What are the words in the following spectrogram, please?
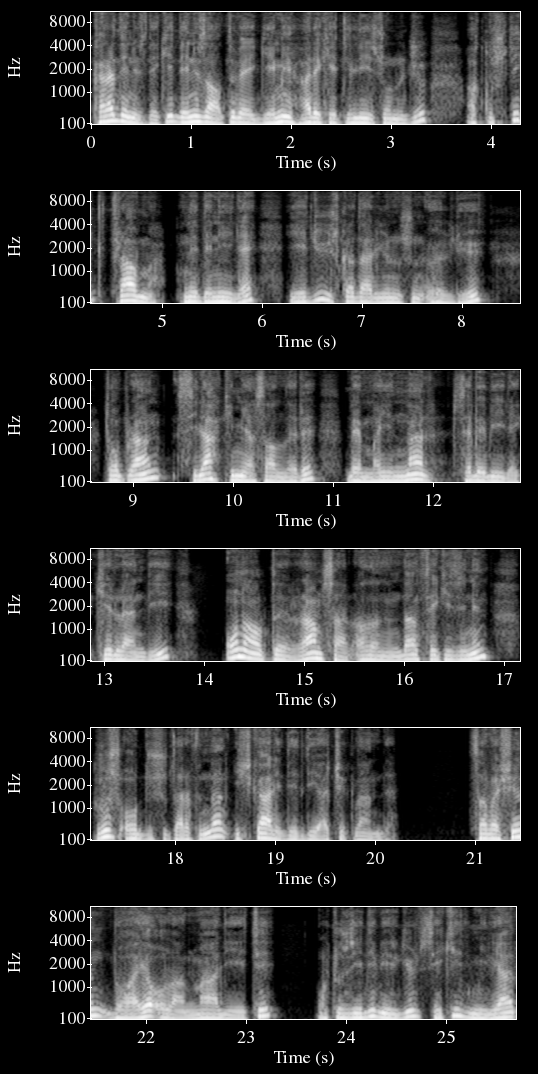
Karadeniz'deki denizaltı ve gemi hareketliliği sonucu akustik travma nedeniyle 700 kadar Yunus'un öldüğü, toprağın silah kimyasalları ve mayınlar sebebiyle kirlendiği 16 Ramsar alanından 8'inin Rus ordusu tarafından işgal edildiği açıklandı. Savaşın doğaya olan maliyeti 37,8 milyar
